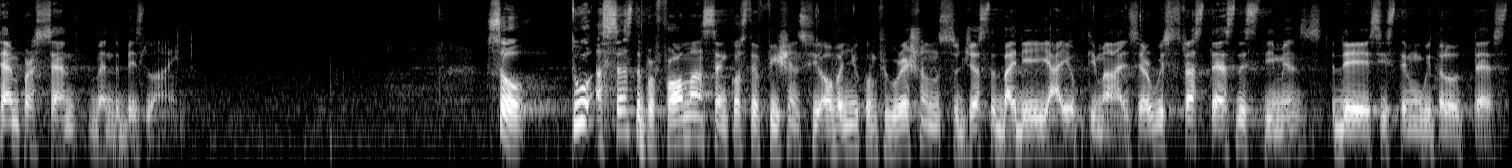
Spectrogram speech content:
10% than the baseline. So to assess the performance and cost efficiency of a new configuration suggested by the AI optimizer, we stress test the, the system with a load test.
